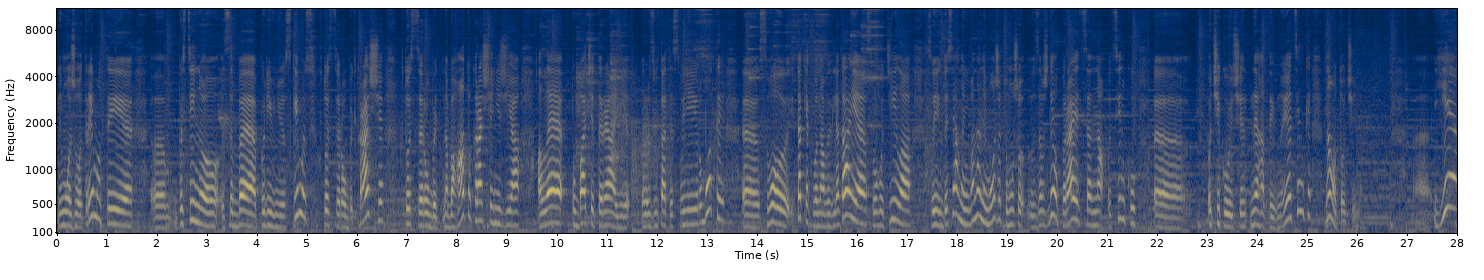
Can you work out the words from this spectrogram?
не можу отримати. Е, Постійно себе порівнюю з кимось, хтось це робить краще, хтось це робить набагато краще, ніж я. Але побачити реальні результати своєї роботи, е, свого, так як вона виглядає, свого тіла, своїх досягнень, вона не може, тому що завжди опирається на оцінку, е, очікуючи негативної оцінки на оточення. Е, Є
